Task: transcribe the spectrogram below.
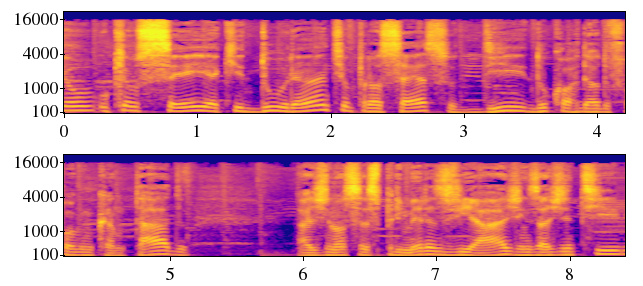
Que, eu, o que eu sei é que durante o processo de, do Cordel do Fogo Encantado, as nossas primeiras viagens, a gente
